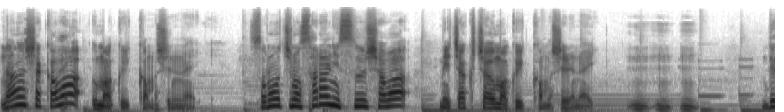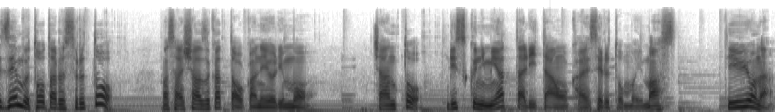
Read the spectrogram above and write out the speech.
何社かはうまくいくかもしれない、そのうちのさらに数社はめちゃくちゃうまくいくかもしれない。うんうんうん。で全部トータルすると、まあ、最初預かったお金よりもちゃんとリスクに見合ったリターンを返せると思いますっていうような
